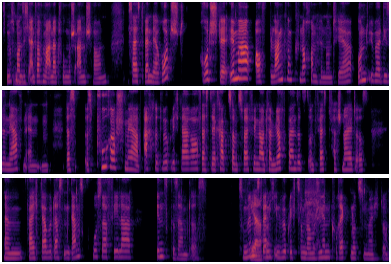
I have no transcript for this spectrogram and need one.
Das muss man mhm. sich einfach mal anatomisch anschauen. Das heißt, wenn der rutscht, rutscht der immer auf blankem Knochen hin und her und über diese Nervenenden. Das ist purer Schmerz. Achtet wirklich darauf, dass der Kapzaum zwei Finger unterm Jochbein sitzt und fest verschnallt ist, ähm, weil ich glaube, dass ein ganz großer Fehler insgesamt ist. Zumindest, ja. wenn ich ihn wirklich zum Longieren korrekt nutzen möchte.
